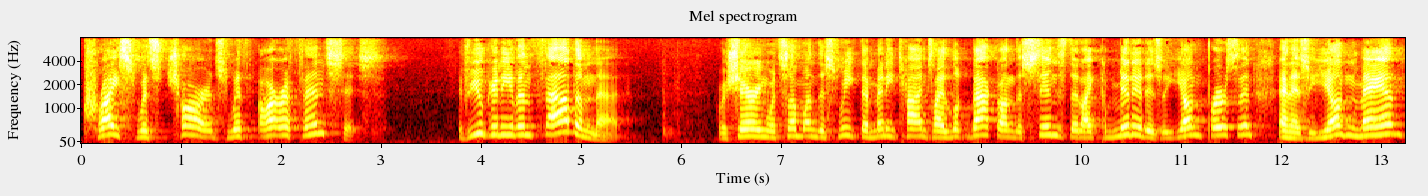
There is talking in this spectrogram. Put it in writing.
Christ was charged with our offenses. If you can even fathom that. We're sharing with someone this week that many times I look back on the sins that I committed as a young person and as a young man,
